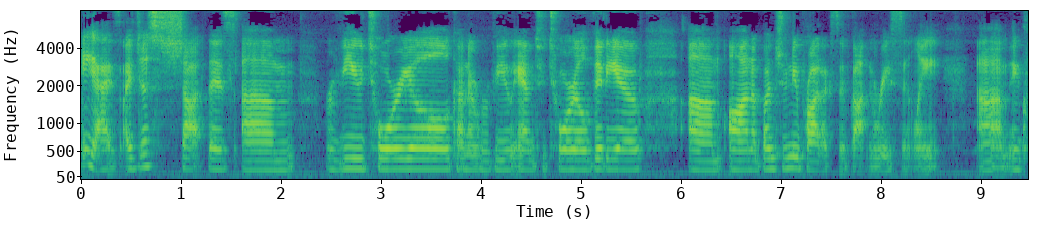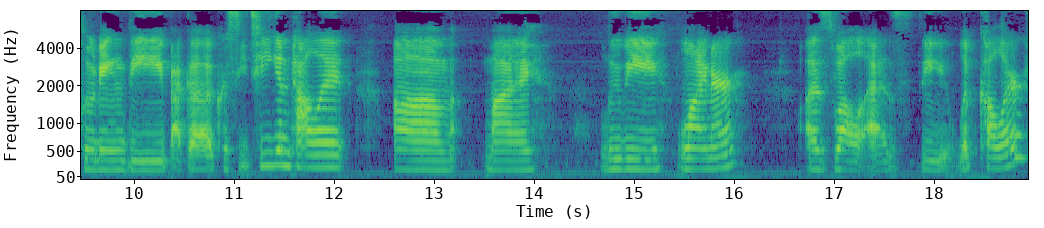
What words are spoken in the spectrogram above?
Hey guys, I just shot this um, review tutorial, kind of review and tutorial video um, on a bunch of new products I've gotten recently, um, including the Becca Chrissy Teigen palette, um, my Luby liner, as well as the lip colors.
